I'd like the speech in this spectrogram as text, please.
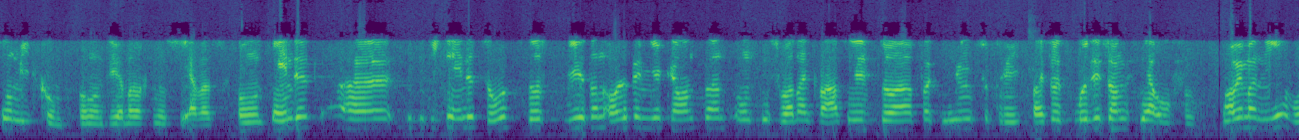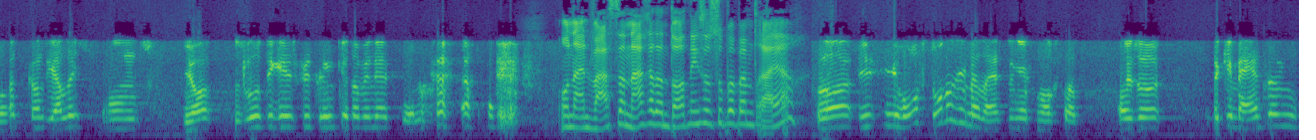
so mitkommt. Und ich habe mir gedacht, nur Servus. Und endet, äh, die Geschichte endet so, dass wir dann alle bei mir gelandet sind und das war dann quasi so ein Vergnügen zu dritt. Also muss ich sagen, sehr offen. Habe ich mir nie erwartet, ganz ehrlich. Und ja, das Lustige ist, viel Trinkgeld habe ich nicht gegeben. Und ein Wasser nachher dann dort nicht so super beim Dreier? Ja, ich, ich hoffe schon, dass ich mehr Leistung gebracht habe. Also gemeinsam,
